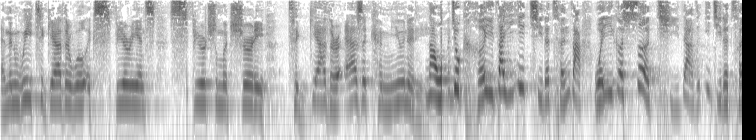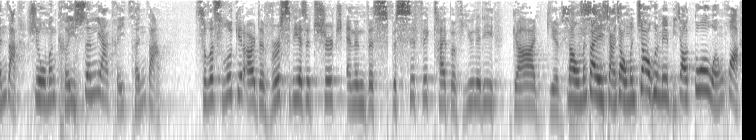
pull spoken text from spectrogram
And then we together will experience spiritual maturity together as a community. 那我们就可以在一起的成长，为一个社体这样子一起的成长，使我们可以生量，可以成长。So let's look at our diversity as a church and then the specific type of unity God gives 那我们再想一下，我们教会里面比较多文化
